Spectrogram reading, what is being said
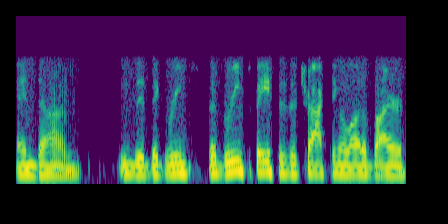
and um, the, the green the green space is attracting a lot of buyers.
